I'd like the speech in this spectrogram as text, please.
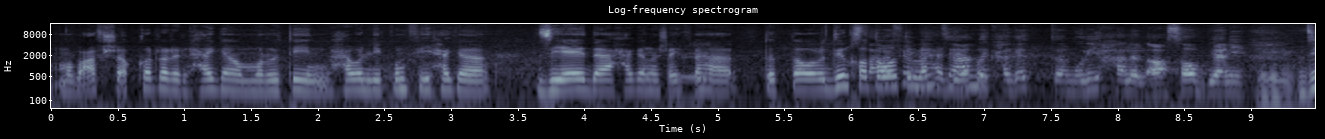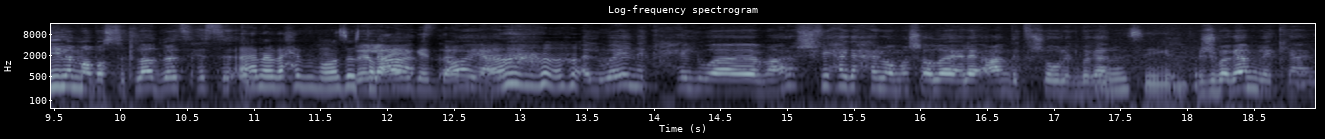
ما بعرفش اكرر الحاجة مرتين. بحاول يكون في حاجة زيادة حاجة أنا. شايفاها بتتطور دي بس الخطوات إن الواحد انت عندك حاجات مريحة للأعصاب. يعني. دي لما بصيت لها دلوقتي تحس أنا بحب المناظر الطبيعيه relaxed. جدا. آه يعني ألوانك حلوة. ما أعرفش في حاجة حلوة ما شاء الله يا علاء عندك في شغلك بجد. ميرسي جدا. مش بجاملك يعني.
